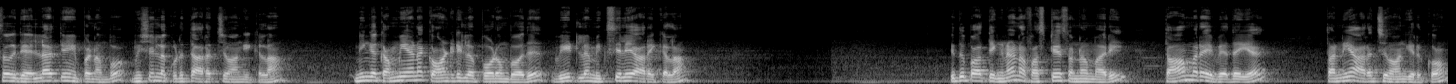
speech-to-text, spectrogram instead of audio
ஸோ இது எல்லாத்தையும் இப்போ நம்ம மிஷினில் கொடுத்து அரைச்சி வாங்கிக்கலாம். நீங்கள் கம்மியான குவான்டிட்டியில் போடும்போது வீட்டில் மிக்சிலே அரைக்கலாம். இது பார்த்திங்கன்னா நான் ஃபஸ்ட்டே சொன்ன மாதிரி தாமரை விதையை தனியாக அரைச்சி வாங்கியிருக்கோம்.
